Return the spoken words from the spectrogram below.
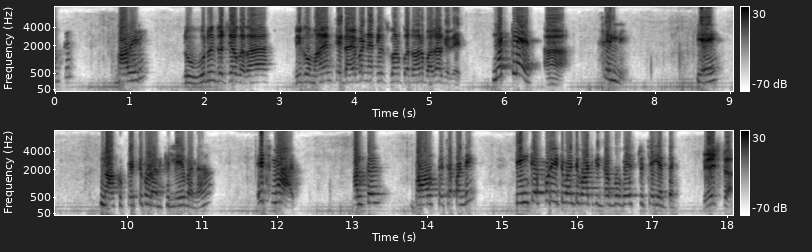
అంకుల్ బావేడి. నువ్వు ఊరు నుంచి వచ్చావు కదా నీకు మా ఇంటి డైమండ్ నెక్లెస్ కొనుక్కోదామని బజార్కి వెళ్ళాడు. నెక్లెస్ ఆ, సిల్లి. ఏ? నాకు పెట్టుకోవడానికి లేవనా? ఇట్స్ మ్యాడ్ అంకుల్ బావస్తే చెప్పండి. ఇంకెప్పుడు ఇటువంటి వాటికి డబ్బు వేస్ట్ చెయ్యొద్దని వేస్టా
